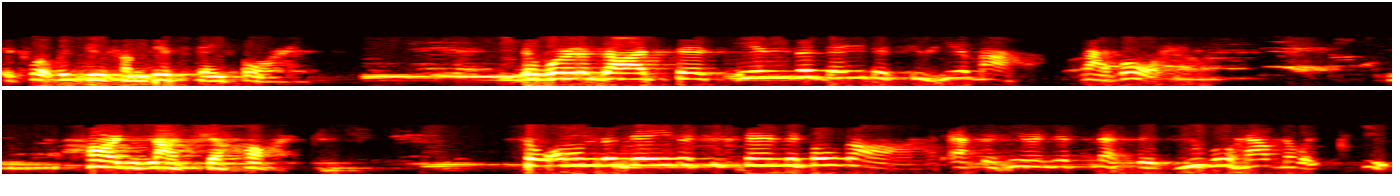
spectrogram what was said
is what we do from this day forth. The word of God says, in the day that you hear my, my voice, harden not your heart. So on the day that you stand before God after hearing this message, you will have no excuse.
